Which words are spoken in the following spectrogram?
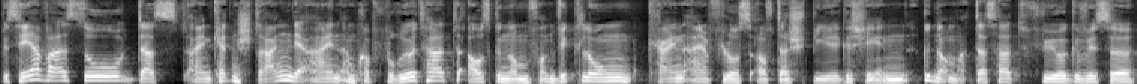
Bisher war es so, dass ein Kettenstrang, der einen am Kopf berührt hat, ausgenommen von Wicklungen, keinen Einfluss auf das Spielgeschehen genommen hat. Das hat für gewisse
